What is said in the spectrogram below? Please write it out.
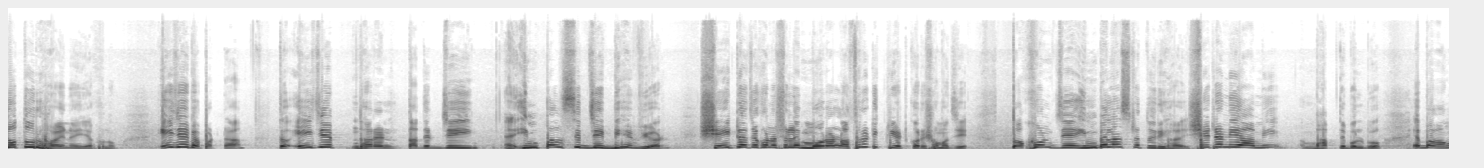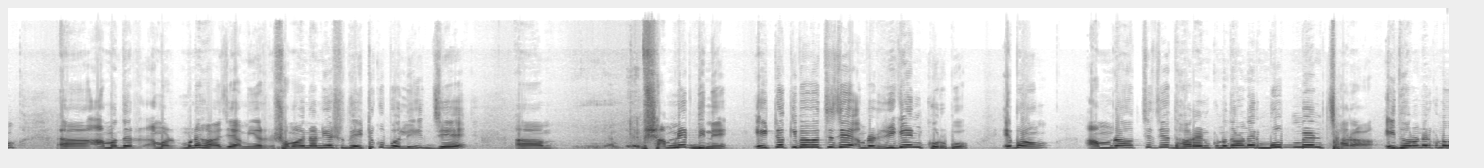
চতুর হয় নাই এখনও এই যে ব্যাপারটা, তো এই যে ধরেন তাদের যেই ইম্পালসিভ যে বিহেভিয়ার সেইটা যখন আসলে মোরাল অথরিটি ক্রিয়েট করে সমাজে, তখন যে ইমব্যালেন্সটা তৈরি হয়, সেটা নিয়ে আমি ভাবতে বলব। এবং আমাদের, আমার মনে হয় যে আমি আর সময় না নিয়ে শুধু এইটুকু বলি যে সামনের দিনে এইটা কীভাবে হচ্ছে যে আমরা রিগেইন করব এবং আমরা হচ্ছে যে ধরেন কোনো ধরনের মুভমেন্ট ছাড়া, এই ধরনের কোনো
